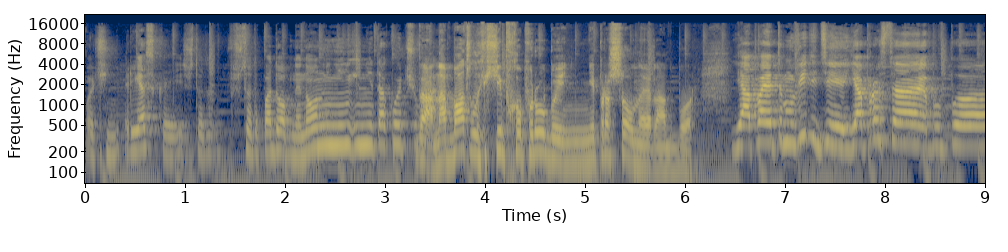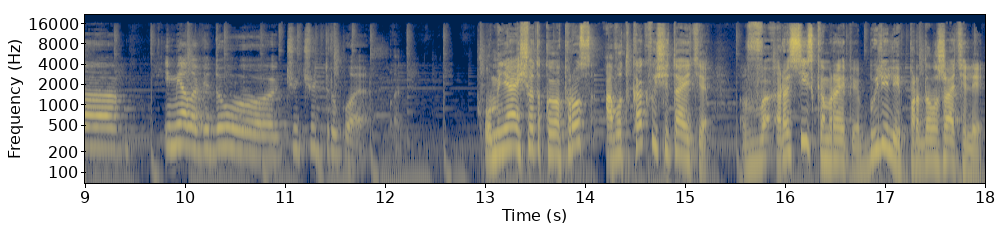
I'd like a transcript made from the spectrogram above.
очень резко и что-то что подобное. Но он и не, и не такой чувак. Да, на батл хип-хоп Рубы не прошел, наверное, отбор. Я поэтому, видите, я просто имела в виду чуть-чуть другое. У меня еще такой вопрос. А вот как вы считаете, в российском рэпе были ли продолжатели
